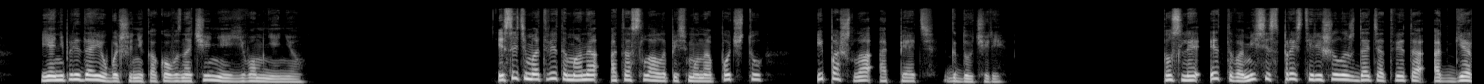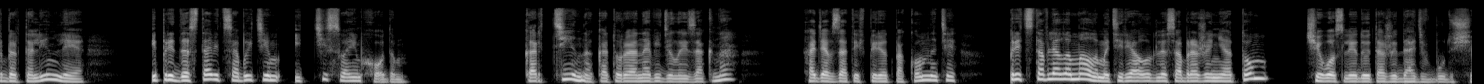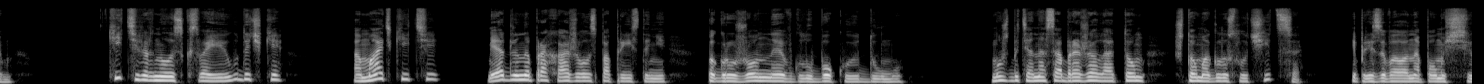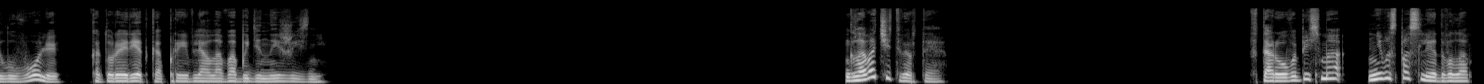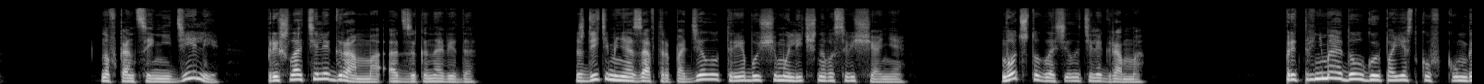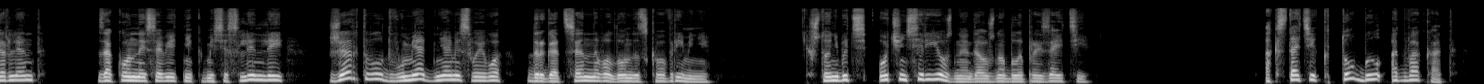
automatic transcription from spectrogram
я не придаю больше никакого значения его мнению. И с этим ответом она отослала письмо на почту и пошла опять к дочери. После этого миссис Прести решила ждать ответа от Герберта Линлея и предоставить событиям идти своим ходом. Картина, которую она видела из окна, ходя взад и вперед по комнате, представляла мало материала для соображения о том, чего следует ожидать в будущем. Китти вернулась к своей удочке, а мать Китти медленно прохаживалась по пристани, погруженная в глубокую думу. Может быть, она соображала о том, что могло случиться, и призывала на помощь силу воли, которая редко проявляла в обыденной жизни. Глава четвертая. Второго письма не воспоследовало, но в конце недели пришла телеграмма от законоведа. «Ждите меня завтра по делу, требующему личного совещания». Вот что гласила телеграмма. Предпринимая долгую поездку в Кумберленд, законный советник миссис Линлей жертвовал двумя днями своего драгоценного лондонского времени — что-нибудь очень серьезное должно было произойти. А, кстати, кто был адвокат?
